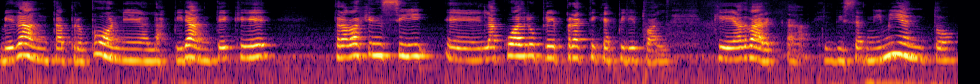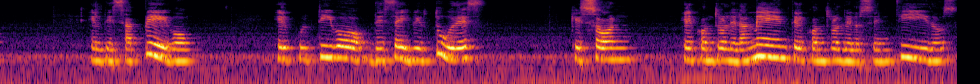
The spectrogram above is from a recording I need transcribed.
Vedanta propone al aspirante que trabaje en sí eh, la cuádruple práctica espiritual, que abarca el discernimiento, el desapego, el cultivo de seis virtudes, que son el control de la mente, el control de los sentidos,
